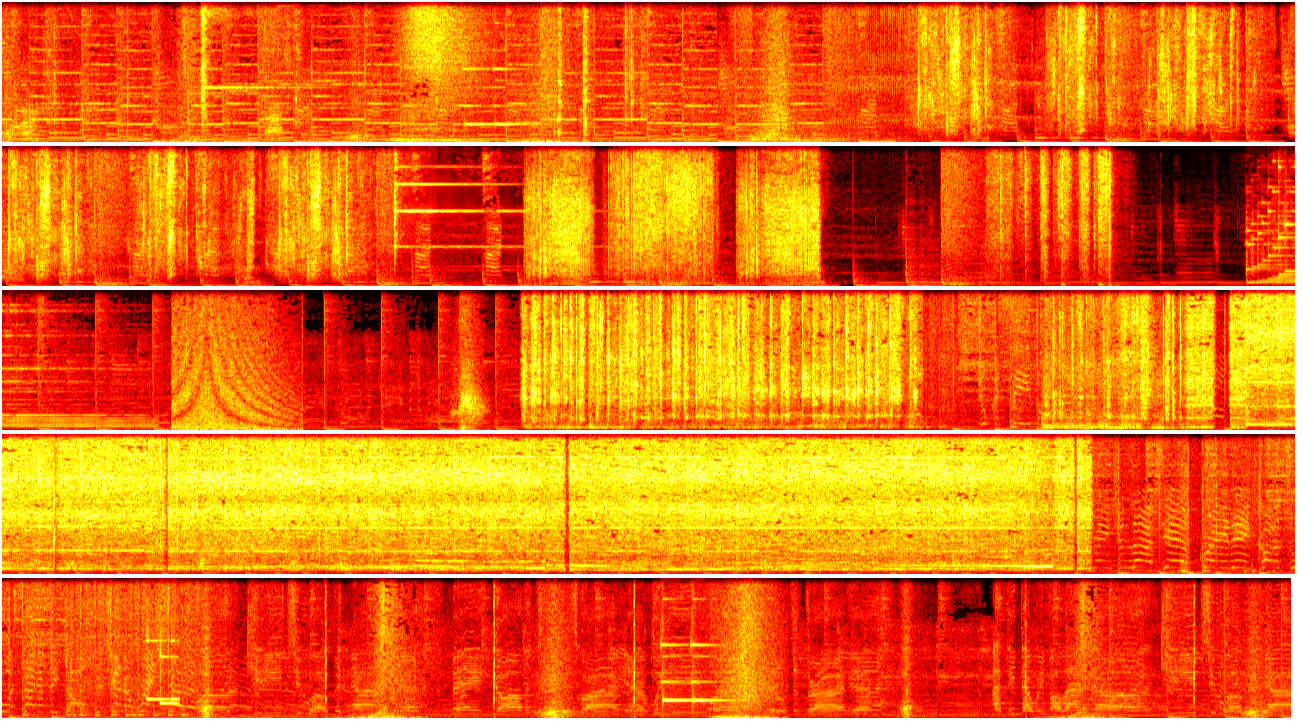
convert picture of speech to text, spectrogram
before, after. I think that we've all had enough. Keeps you up at night.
